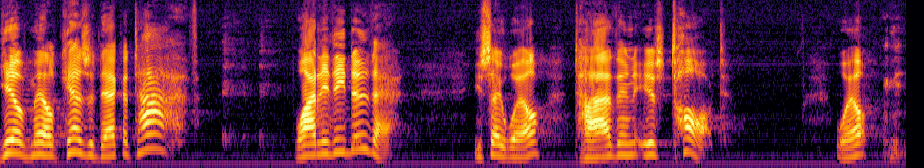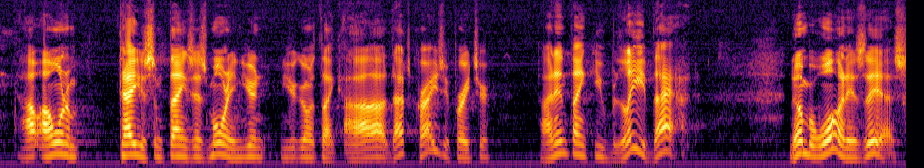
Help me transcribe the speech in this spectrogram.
give Melchizedek a tithe? Why did he do that? You say, well, tithing is taught. Well, I, I want to tell you some things this morning, you're, you're going to think, ah, that's crazy, preacher. I didn't think you believed that. Number one is this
